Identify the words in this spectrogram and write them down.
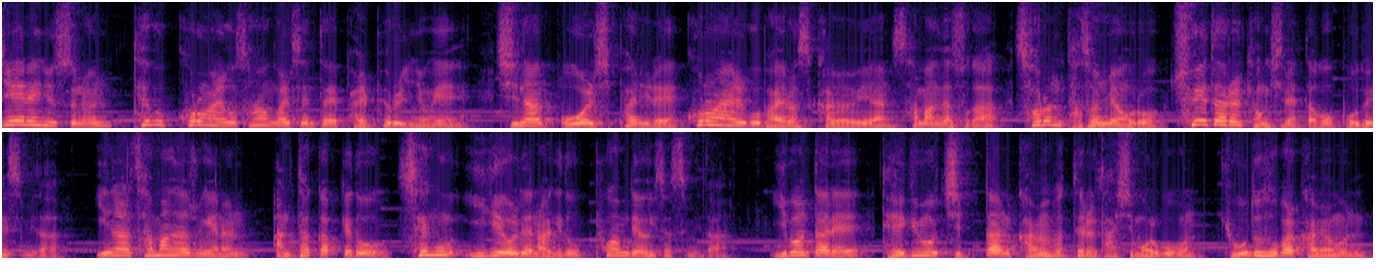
CNN 뉴스는 태국 코로나19 상황관리센터의 발표를 인용해 지난 5월 18일에 코로나19 바이러스 감염에 의한 사망자 수가 35명으로 최다를 경신했다고 보도했습니다. 이날 사망자 중에는 안타깝게도 생후 2개월 된 아기도 포함되어 있었습니다. 이번 달에 대규모 집단 감염 사태를 다시 몰고 온 교도소발 감염은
